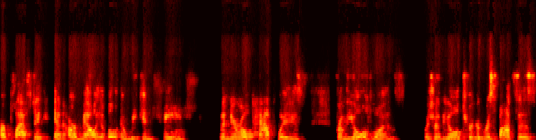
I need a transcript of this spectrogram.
are plastic and are malleable and we can change the neural pathways from the old ones, which are the old triggered responses,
